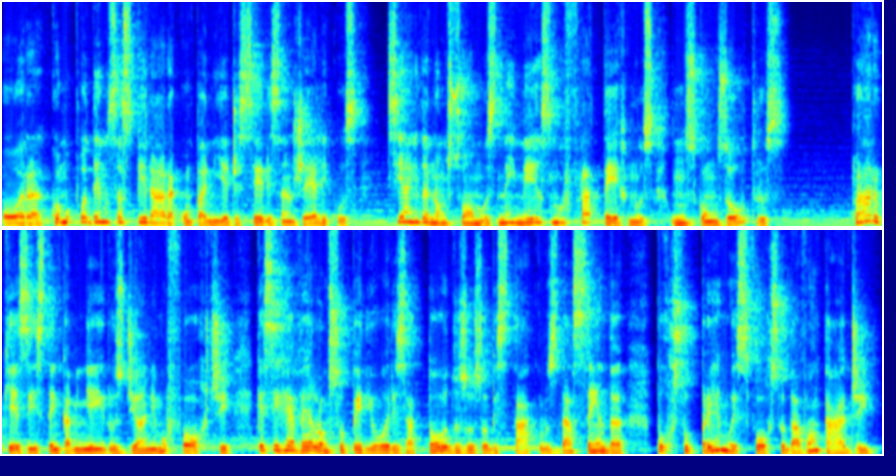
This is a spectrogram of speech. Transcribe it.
Ora, como podemos aspirar à companhia de seres angélicos se ainda não somos nem mesmo fraternos uns com os outros? Claro que existem caminheiros de ânimo forte que se revelam superiores a todos os obstáculos da senda por supremo esforço da vontade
